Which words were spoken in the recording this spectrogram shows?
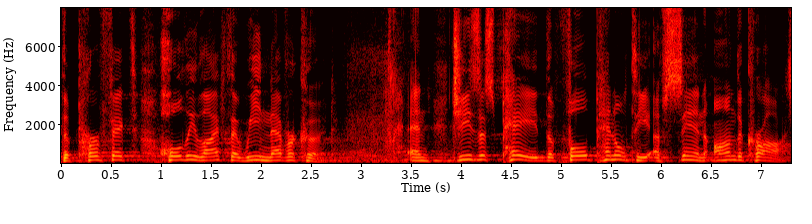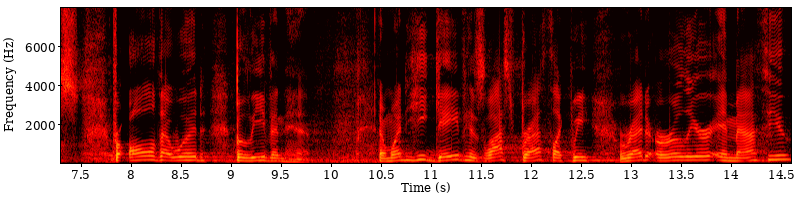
the perfect, holy life that we never could. And Jesus paid the full penalty of sin on the cross for all that would believe in him. And when he gave his last breath, like we read earlier in Matthew,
